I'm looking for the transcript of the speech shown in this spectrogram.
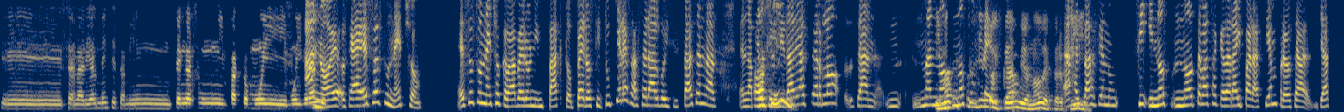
que salarialmente también tengas un impacto muy, muy grande. Ah, no, eh, o sea, eso es un hecho. Eso es un hecho que va a haber un impacto, pero si tú quieres hacer algo y si estás en las en la ah, posibilidad de hacerlo, o sea, no, no, no estás haciendo el cambio, ¿no? De perfil. estás haciendo sí, y no, no te vas a quedar ahí para siempre, o sea, ya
